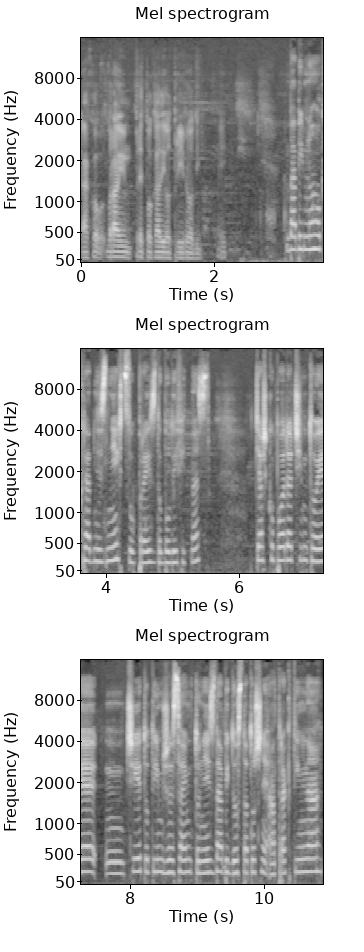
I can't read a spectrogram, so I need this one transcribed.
ako vravím, predpoklady od prírody. Baby mnohokrát dnes nechcú prejsť do body fitness. Ťažko povedať, čím to je. Či je to tým, že sa im to nezdá byť dostatočne atraktívna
